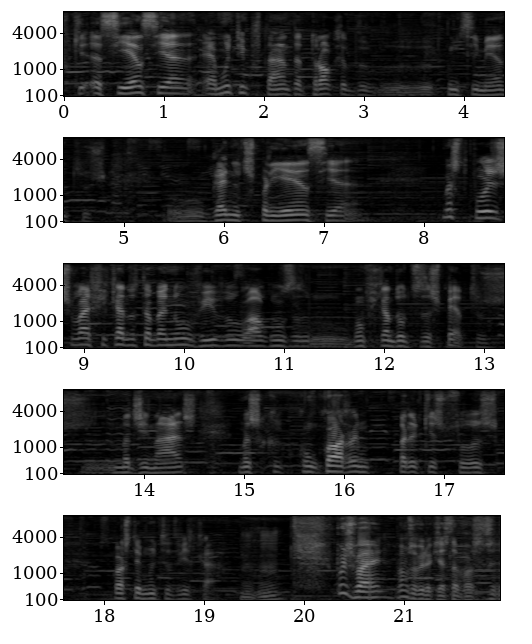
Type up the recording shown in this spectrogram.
porque a ciência é muito importante, a troca de, de conhecimentos o ganho de experiência, mas depois vai ficando também no ouvido alguns vão ficando outros aspectos marginais, mas que concorrem para que as pessoas gostem muito de vir cá. Uhum. Pois bem, vamos ouvir aqui esta voz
